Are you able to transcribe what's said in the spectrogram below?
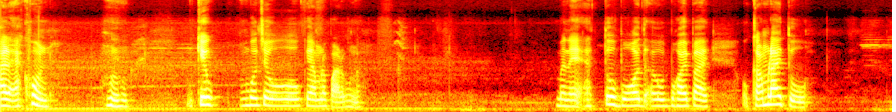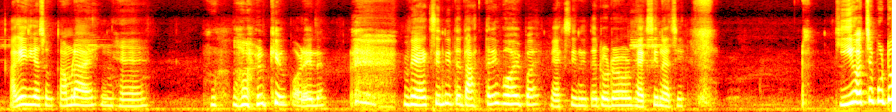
আর এখন কেউ বলছে ও ওকে আমরা পারব না। মানে এত বদ ও ভয় পায়। ও কামড়ায় তো। আগেই জিজ্ঞাসা কামড়ায়? হ্যাঁ। আর কেউ করে না। ভ্যাকসিন দিতে ডাক্তারই ভয় পায়। ভ্যাকসিন দিতে টোটাল ওর ভ্যাকসিন আছে। কি হচ্ছে পুটু?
